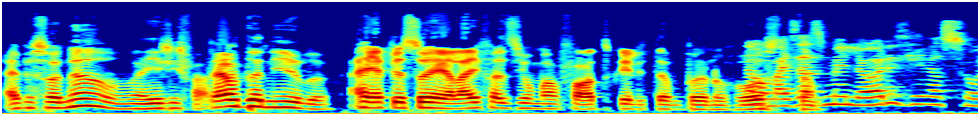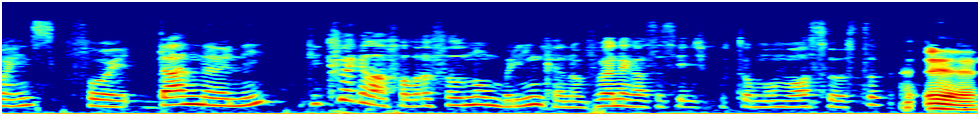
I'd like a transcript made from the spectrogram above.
Aí a pessoa, não. Aí a gente fala, é o Danilo. Aí a pessoa ia lá e fazia uma foto com ele tampando o rosto. Não, mas as melhores reações foi da Nani. O que, que foi que ela falou? Ela falou, não brinca, não foi um negócio assim, tipo, tomou um maior susto. É.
